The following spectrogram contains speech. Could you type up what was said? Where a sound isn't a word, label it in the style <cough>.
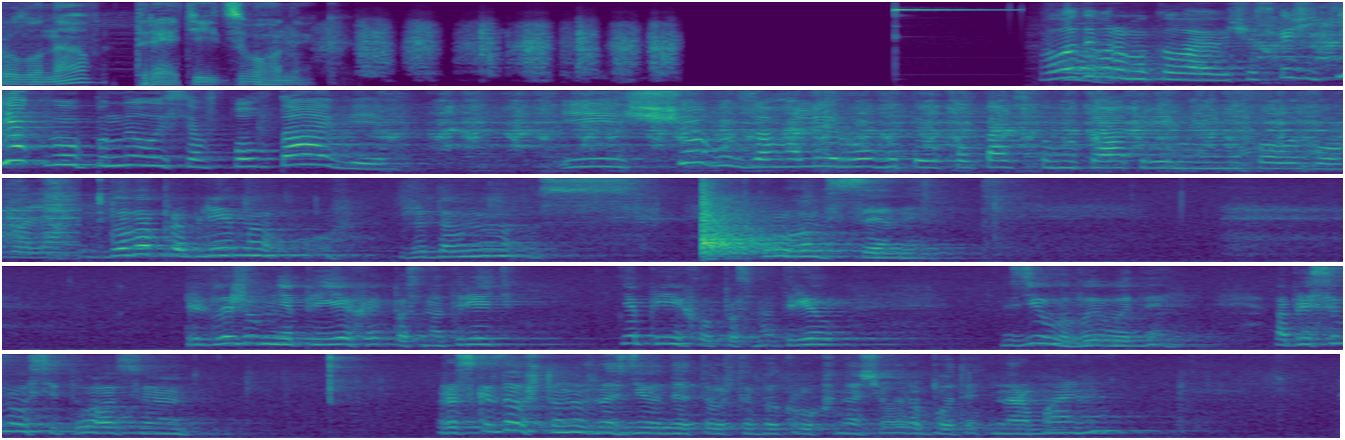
пролунав третій дзвоник. Володимир Миколайовичу, скажіть, як ви опинилися в Полтаві? І що ви взагалі робите у Полтавському театрі імені Миколи Гоголя? Была проблема уже давно с кругом сцены. Предложил мне приехать посмотреть. Я приехал, посмотрел, сделал выводы, обрисовал ситуацию, рассказал, что нужно сделать для того, чтобы круг начал работать нормально.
